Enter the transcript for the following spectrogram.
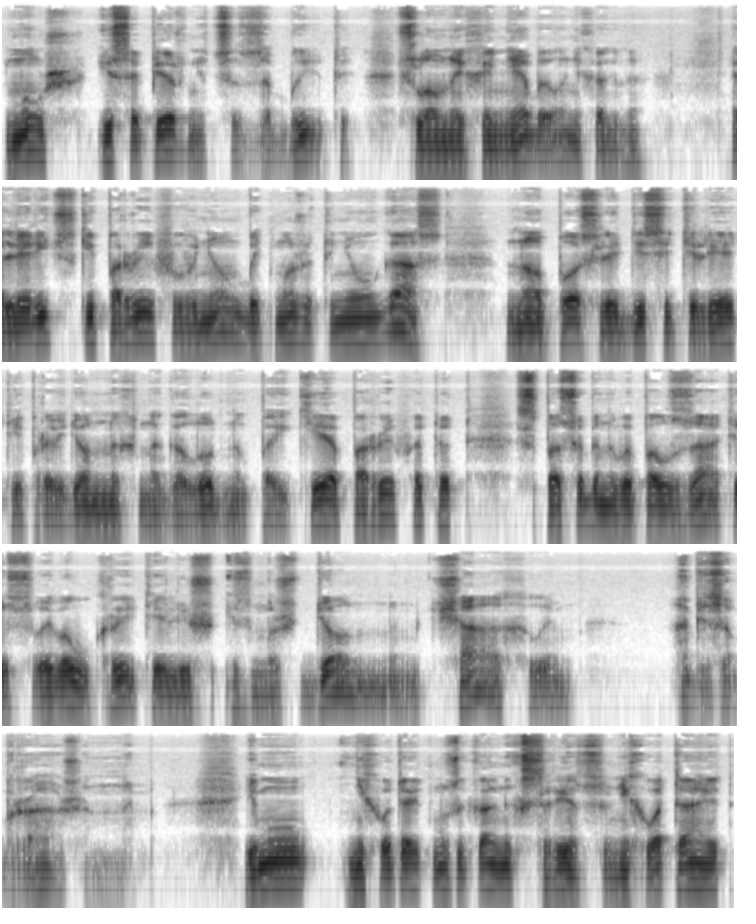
Муж и соперница забыты, словно их и не было никогда. Лирический порыв в нем, быть может, и не угас, но после десятилетий, проведенных на голодном пайке, порыв этот способен выползать из своего укрытия лишь изможденным, чахлым, обезображенным. Ему не хватает музыкальных средств, не хватает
